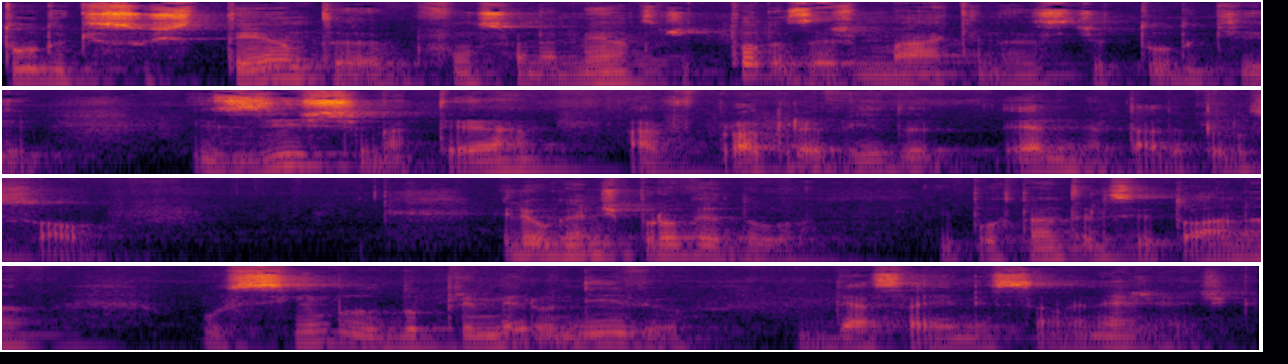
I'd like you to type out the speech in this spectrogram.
tudo que sustenta o funcionamento de todas as máquinas, de tudo que existe na Terra, a própria vida é alimentada pelo Sol. Ele é o grande provedor e, portanto, ele se torna o símbolo do primeiro nível dessa emissão energética.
